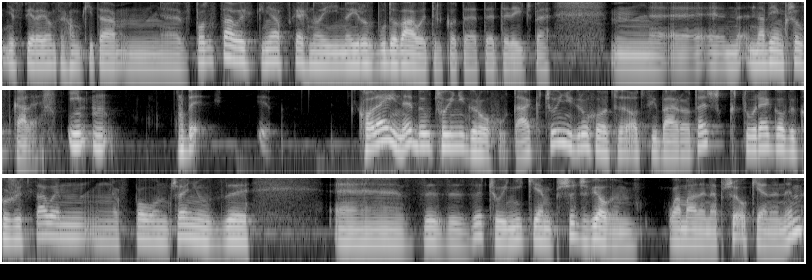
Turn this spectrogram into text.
niewspierające HomeKita mm, w pozostałych gniazdkach, no i, no i rozbudowały tylko tę te, te, te liczbę mm, na większą skalę. I jakby Kolejny był czujnik ruchu, tak? Czujnik ruchu od, od Fibaro też, którego wykorzystałem w połączeniu z, e, z, z, z czujnikiem przydrzwiowym łamane na przyokiennym.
